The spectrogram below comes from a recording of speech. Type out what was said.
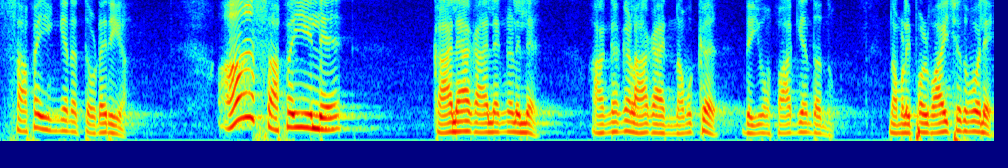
സഭ ഇങ്ങനെ തുടരുക. ആ സഭയിൽ കാലാകാലങ്ങളിൽ അംഗങ്ങളാകാൻ നമുക്ക് ദൈവഭാഗ്യം തന്നു. നമ്മളിപ്പോൾ വായിച്ചതുപോലെ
